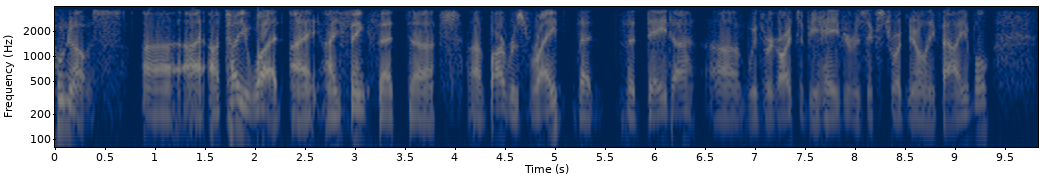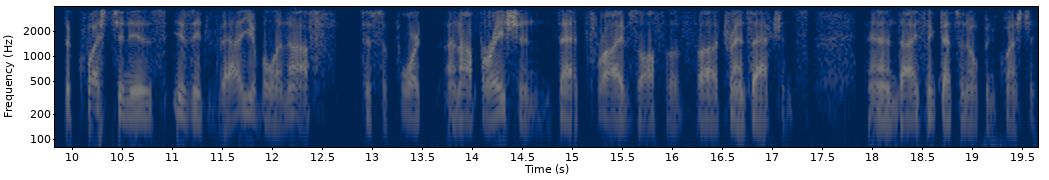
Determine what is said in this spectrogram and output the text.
who knows? Uh, I, I'll tell you what. I, I think that uh, uh, Barbara's right that the data uh, with regard to behavior is extraordinarily valuable. The question is, is it valuable enough to support an operation that thrives off of uh, transactions? And I think that's an open question.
